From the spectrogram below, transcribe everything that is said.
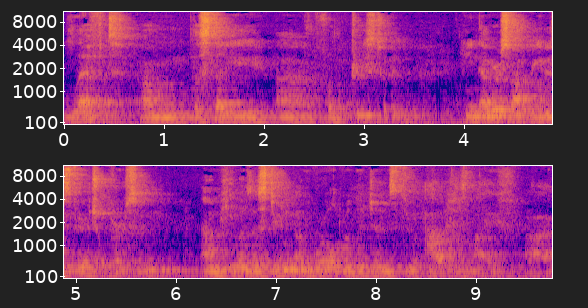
left um, the study uh, for the priesthood, he never stopped being a spiritual person. Um, he was a student of world religions throughout his life, uh,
